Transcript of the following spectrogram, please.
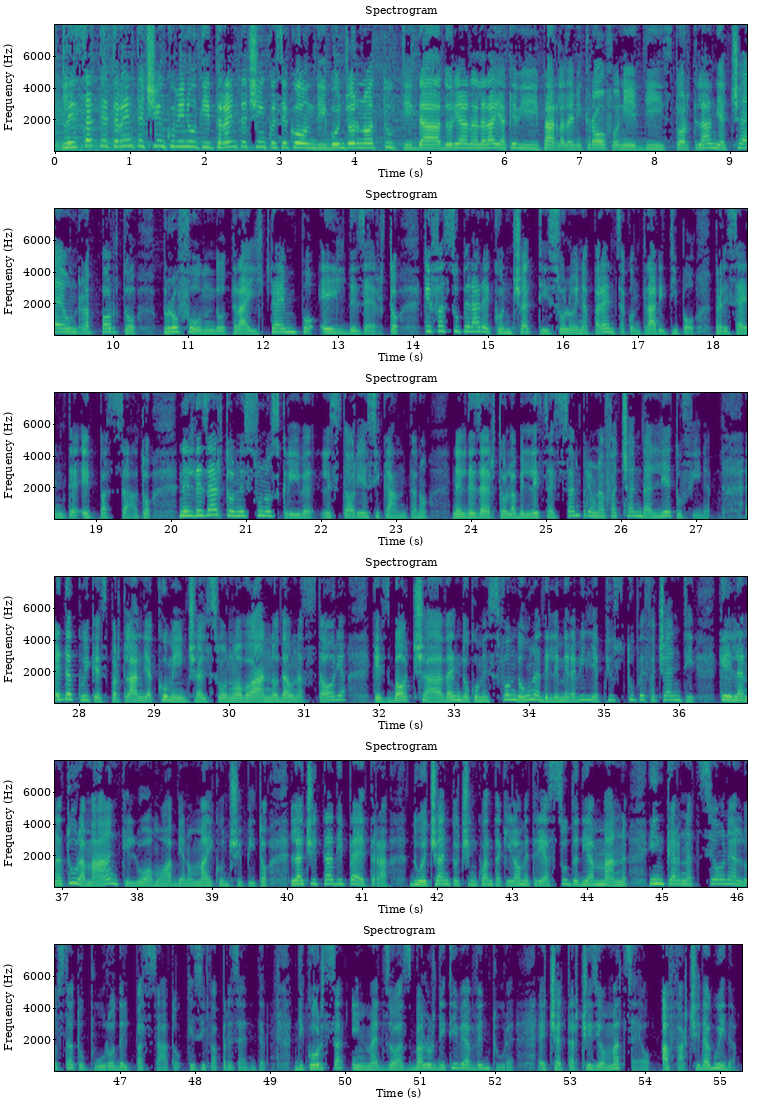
Le 7.35 minuti e 35 secondi, buongiorno a tutti da Doriana Laraia che vi parla dai microfoni di Sportlandia. C'è un rapporto profondo tra il tempo e il deserto, che fa superare concetti solo in apparenza contrari tipo presente e passato. Nel deserto nessuno scrive, le storie si cantano. Nel deserto la bellezza è sempre una faccenda a lieto fine. È da qui che Sportlandia comincia il suo nuovo anno da una storia che sboccia avendo come sfondo una delle meraviglie più stupefacenti che la natura ma anche l'uomo abbiano mai concepito, la città di Petra, 250 km a sud di Amman, incarnazione allo stato puro del passato che si fa presente. Di corsa in mezzo a sbalorditive avventure e c'è Tarcisio Mazzeo a farci da guida.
